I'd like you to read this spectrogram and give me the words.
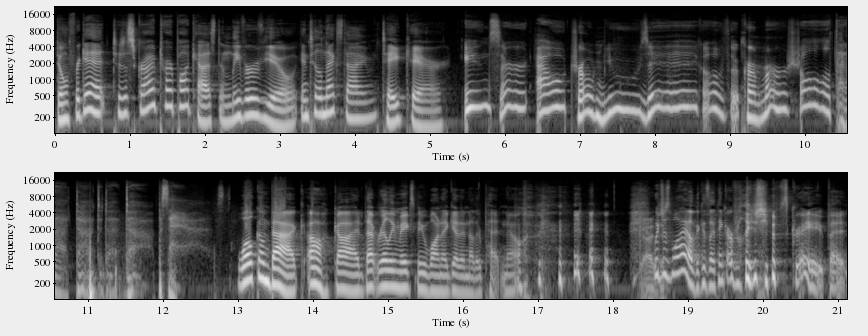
Don't forget to subscribe to our podcast and leave a review. Until next time, take care. Insert outro music of the commercial. Da-da-da-da-da-da. Pizzazz. Welcome back. Oh, God, that really makes me want to get another pet now. Which is wild because I think our relationship's great, but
